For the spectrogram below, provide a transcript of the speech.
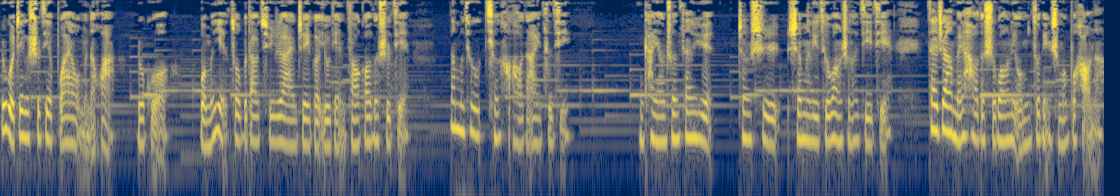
如果这个世界不爱我们的话，如果我们也做不到去热爱这个有点糟糕的世界，那么就请好好的爱自己。你看，阳春三月，正是生命力最旺盛的季节，在这样美好的时光里，我们做点什么不好呢？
